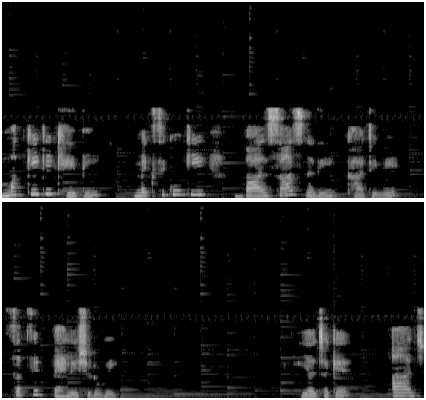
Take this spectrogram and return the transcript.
मक्के की खेती मेक्सिको की बालसास नदी घाटी में सबसे पहले शुरू हुई। यह जगह आज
